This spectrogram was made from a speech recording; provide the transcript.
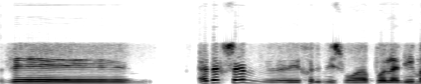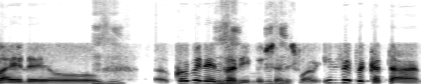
ועד עכשיו יכולים לשמוע הפולנים האלה, או כל מיני דברים אפשר לשמוע. אם זה בקטן,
